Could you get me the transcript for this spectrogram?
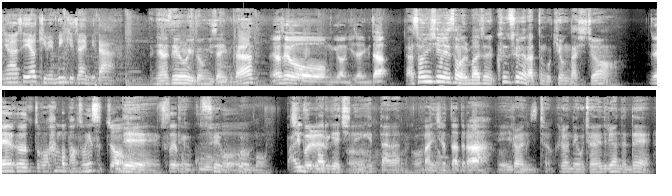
안녕하세요. 김혜민 기자입니다. 안녕하세요. 이동 기자입니다. 안녕하세요. 문경환 기자입니다. 나선시에서 얼마 전에 큰 수해가 났던 거 기억나시죠? 네, 그것도 한번 방송했었죠. 네. 수해 복구, 수해 뭐, 복구 뭐 빨리 집을, 빠르게 진행했다라는 어, 거. 많이. 지었다더라. 네, 이런 그랬죠. 그런 내용 전해드렸는데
